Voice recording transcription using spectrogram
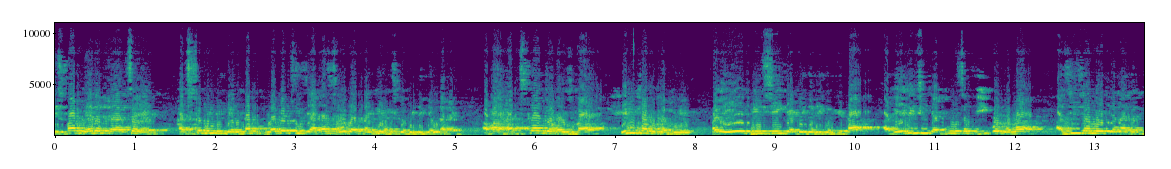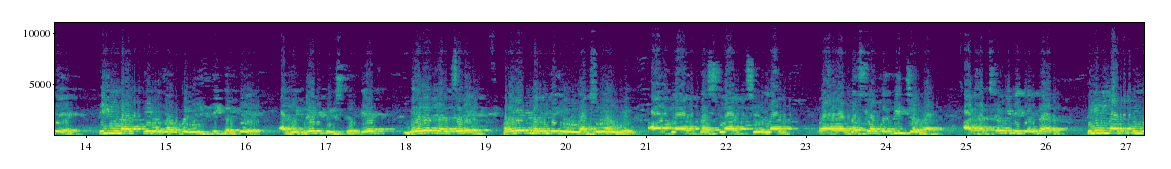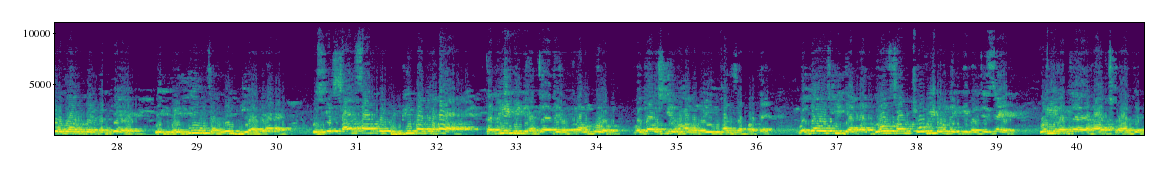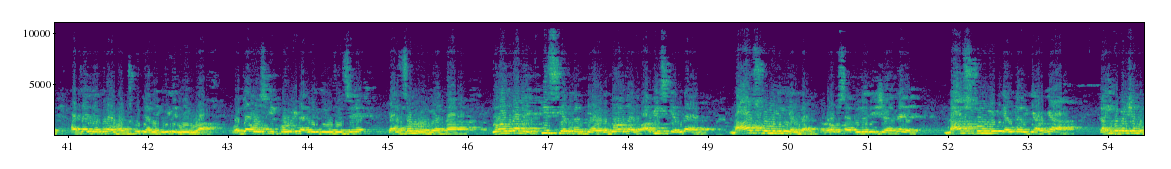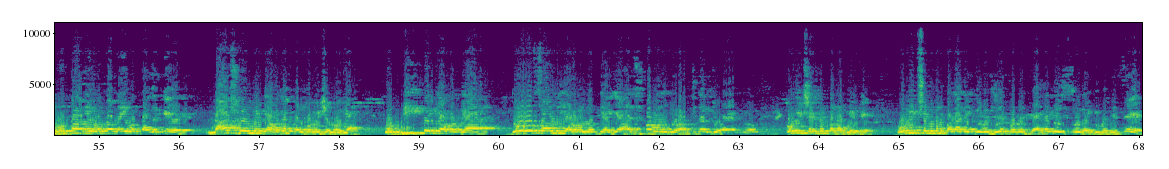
اس بار میرے خیال سے حج کمیٹی کے اندر پرائیویٹ سے زیادہ سہولت ہے کہ حج کمیٹی کے اندر ہے۔ ہمارا حج کا جو ہے، اس بار انفارم کر دیے پہلے اے بی سی کیٹیگری کر کے تھا۔ اب اے بی سی کیٹیگری سب کو ہونا عزیز میں جنا کر کے تین لاکھ تین ہزار روپے گنتی کر کے اور ایک ریٹ فکس کر کے میرے خیال سے پرائیویٹ میں بھی ہوں آپ سنے ہوں گے، آٹھ لاکھ، دس لاکھ، چھ لاکھ دس لاکھ تک بھی چل رہا ہے۔ آج حج کمیٹی کے اندر تین لاکھ تین ہزار روپے کر کے ایک بہترین سروس دیا جا رہا ہے۔ اس کے ساتھ ساتھ میں پچھلی مرتبہ تکلیف بھی حضرت اکرم کو۔ وجہ اس کی ہمارا رحیم خان ضبط ہے۔ وجہ اس کی جاتا دو سال کووڈ ہونے کی وجہ سے کوئی حضرت اکرم حج کو جانے کے لیے نہیں ہوا۔ وجہ اس کی کووڈ آنے کی وجہ سے کینسل ہو گیا تھا۔ دو ہزار اکیس کے اندر کیا ہوا؟ دو ہزار بائیس کے اندر لاسٹ کووڈ کے اندر، روک صاحب شہر ہے لاسٹ کووڈ کے اندر کیا ہو گیا؟ کنفرمیشن ہوتا نہیں ہوتا نہیں ہوتا کر کے لاسٹ روم میں کیا ہوتا کنفرمیشن ہو گیا وہ بیچ میں کیا ہو گیا دو سال میں ہم لوگ کیا یہ حج جو جو ہے ہم لوگ کووڈ سینٹر بنا دیے تھے کووڈ سینٹر بنانے کی وجہ سے تھوڑے زیادہ کی وجہ سے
